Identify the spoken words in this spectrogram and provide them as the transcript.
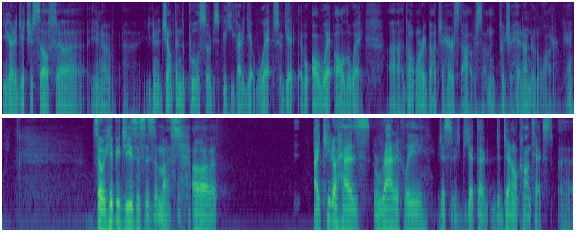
You got to get yourself, uh, you know, uh, you're going to jump in the pool, so to speak. You got to get wet. So get all wet all the way. Uh, don't worry about your hairstyle or something. Put your head under the water, okay? So, hippie Jesus is a must. Uh, Aikido has radically, just to get the, the general context uh,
